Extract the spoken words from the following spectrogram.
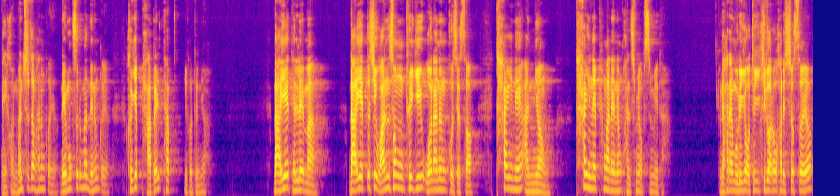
내 것만 주장하는 거예요. 내 목소리만 내는 거예요. 그게 바벨탑이거든요. 나의 딜레마, 나의 뜻이 완성되기 원하는 곳에서 타인의 안녕, 타인의 평안에는 관심이 없습니다. 근데 하나님 우리에게 어떻게 기도하라고 가르치셨어요?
